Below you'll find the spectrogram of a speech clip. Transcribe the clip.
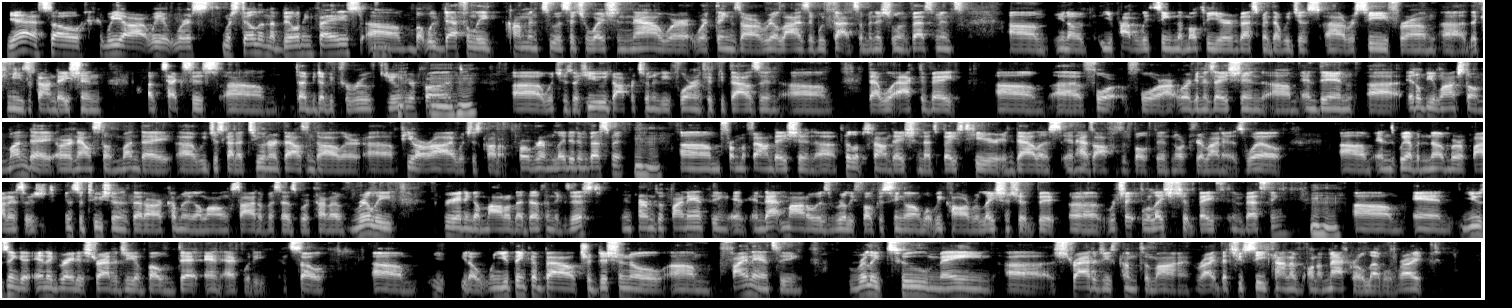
Yeah, so we are we we're we're still in the building phase, mm-hmm. um, but we've definitely come into a situation now where where things are realizing we've got some initial investments. Um, you know, you've probably seen the multi-year investment that we just uh, received from uh, the Community Foundation of Texas, um, W.W. Caruth Jr. Fund, mm-hmm. uh, which is a huge opportunity, 450000 um, that will activate um, uh, for for our organization, um, and then uh, it'll be launched on Monday or announced on Monday. Uh, we just got a two hundred thousand uh, PRI, which is called a program related investment, mm-hmm. um, from a foundation, uh, Phillips Foundation, that's based here in Dallas and has offices both in North Carolina as well. Um, and we have a number of financial institutions that are coming alongside of us as we're kind of really creating a model that doesn't exist in terms of financing, and, and that model is really focusing on what we call relationship uh, relationship based investing, mm-hmm. um, and using an integrated strategy of both debt and equity. And so, um, you, you, know, when you think about traditional um, financing, really two main uh, strategies come to mind, right? That you see kind of on a macro level, right?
